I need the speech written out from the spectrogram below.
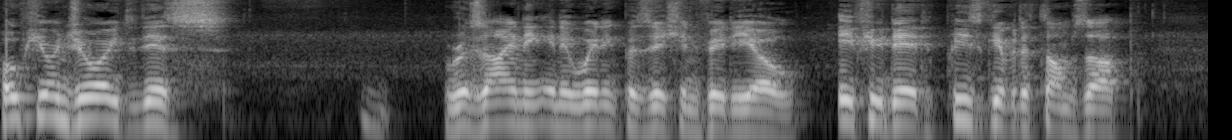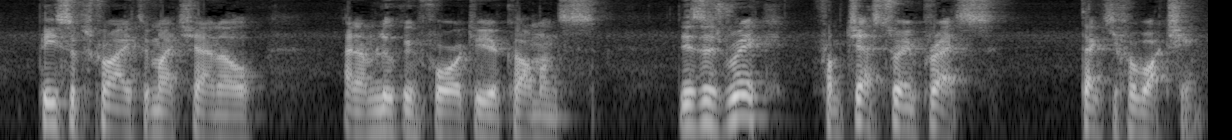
Hope you enjoyed this resigning in a winning position video. If you did, please give it a thumbs up. Please subscribe to my channel and I'm looking forward to your comments. This is Rick from Chess to Impress. Thank you for watching.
